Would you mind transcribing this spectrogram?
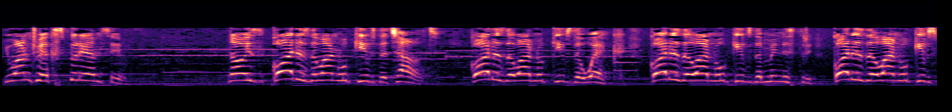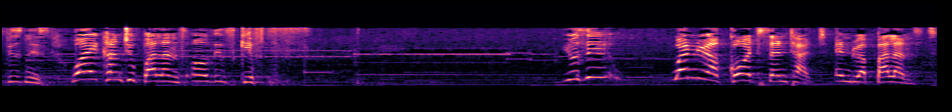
you want to experience Him. Now, God is the one who gives the child, God is the one who gives the work, God is the one who gives the ministry, God is the one who gives business. Why can't you balance all these gifts? You see, when you are God centered and you are balanced,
